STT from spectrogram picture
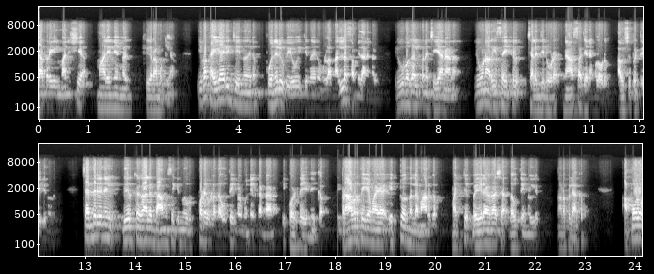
യാത്രയിൽ മനുഷ്യ മാലിന്യങ്ങൾ കീറാമുട്ടിയാണ്. ഇവ കൈകാര്യം ചെയ്യുന്നതിനും പുനരുപയോഗിക്കുന്നതിനുമുള്ള നല്ല സംവിധാനങ്ങൾ രൂപകൽപ്പന ചെയ്യാനാണ് ലൂണ റീസൈക്കിൾ ചലഞ്ചിലൂടെ നാസ ജനങ്ങളോടും ആവശ്യപ്പെട്ടിരിക്കുന്നത്. ചന്ദ്രനിൽ ദീർഘകാലം താമസിക്കുന്നത് ഉൾപ്പെടെയുള്ള ദൗത്യങ്ങൾ മുന്നിൽ കണ്ടാണ് ഇപ്പോഴത്തെ ഈ നീക്കം. പ്രാവർത്തികമായ ഏറ്റവും നല്ല മാർഗം മറ്റ് ബഹിരാകാശ ദൗത്യങ്ങളിലും നടപ്പിലാക്കും. അപ്പോളോ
